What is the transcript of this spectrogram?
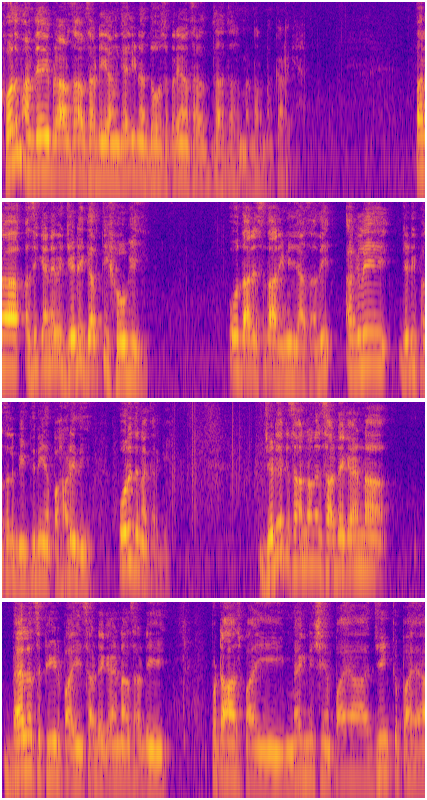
ਖੁਦ ਮੰਨਦੇ ਆ ਵੀ ਬਰਾੜ ਸਾਹਿਬ ਸਾਡੀ ਅਣਗਹਿਲੀ ਨਾਲ ਦੋ ਸਪਰੇਆਂ ਸਾਡਾ 10 10 ਮਣ ਨਰਮਾ ਕੱਟ ਗਿਆ। ਪਰ ਅਸੀਂ ਕਹਿੰਦੇ ਵੀ ਜਿਹੜੀ ਗਲਤੀ ਹੋ ਗਈ, ਉਹ ਦਾਰੇ ਸੁਧਾਰੀ ਨਹੀਂ ਜਾ ਸਕਦੀ। ਅਗਲੀ ਜਿਹੜੀ ਫਸਲ ਬੀਜਣੀ ਆ ਪਹਾੜੀ ਦੀ, ਉਹਦੇ 'ਚ ਨਾ ਕਰ ਗਈ। ਜਿਹੜੇ ਕਿਸਾਨਾਂ ਨੇ ਸਾਡੇ ਕਹਿਣ ਨਾਲ ਬੈਲੈਂਸ ਫੀਡ ਪਾਈ, ਸਾਡੇ ਕਹਿਣ ਨਾਲ ਸਾਡੀ ਪੋਟਾਸ ਪਾਈ, ਮੈਗਨੀਸ਼ੀਅਮ ਪਾਇਆ, ਜ਼ਿੰਕ ਪਾਇਆ,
